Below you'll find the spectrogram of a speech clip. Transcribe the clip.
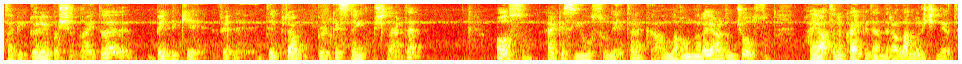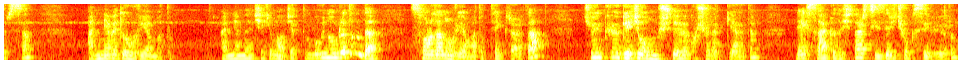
tabii görev başındaydı. Belli ki fe- deprem bölgesine gitmişlerdi. Olsun. Herkes iyi olsun da yeter ki. Allah onlara yardımcı olsun. Hayatını kaybedenleri Allah nur içinde yatırsın. Anneme de uğrayamadım. Annemden çekim alacaktım. Bugün uğradım da sonradan uğrayamadım tekrardan. Çünkü gece olmuştu eve koşarak geldim. Neyse arkadaşlar sizleri çok seviyorum.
